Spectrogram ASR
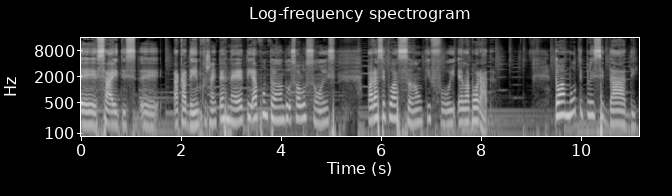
é, sites é, acadêmicos na internet, apontando soluções para a situação que foi elaborada. Então, a multiplicidade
